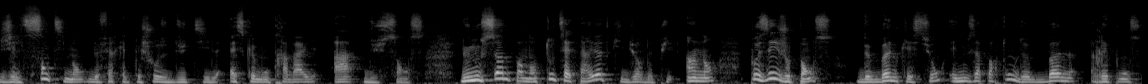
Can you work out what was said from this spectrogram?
j'ai le sentiment de faire quelque chose d'utile? Est-ce que mon travail a du sens? Nous nous sommes pendant toute cette période qui dure depuis un an posé, je pense, de bonnes questions et nous apportons de bonnes réponses.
